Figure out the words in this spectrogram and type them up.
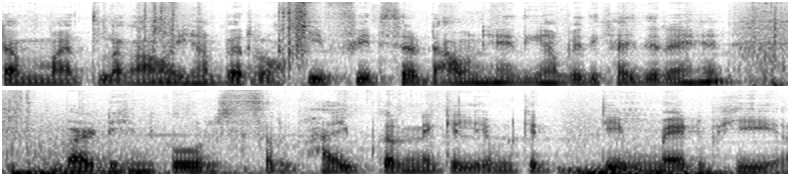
टम मत लगाओ यहाँ पे रॉकी फिर से डाउन है यहाँ पे दिखाई दे रहे हैं। बट इनको सरवाइव करने के लिए उनके टीममेट भी आ,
